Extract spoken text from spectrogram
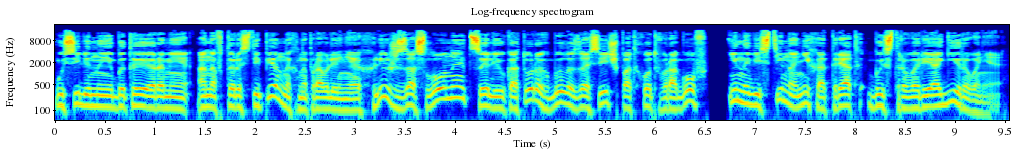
усиленные БТРами, а на второстепенных направлениях лишь заслоны, целью которых было засечь подход врагов и навести на них отряд быстрого реагирования.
